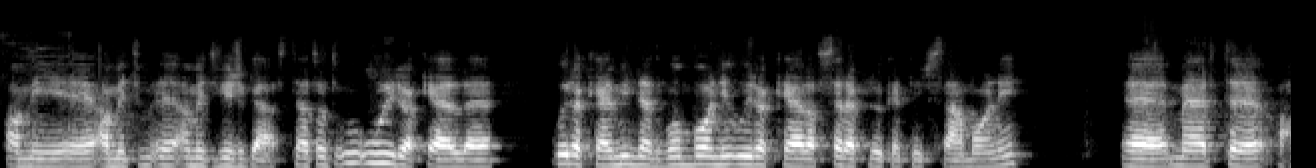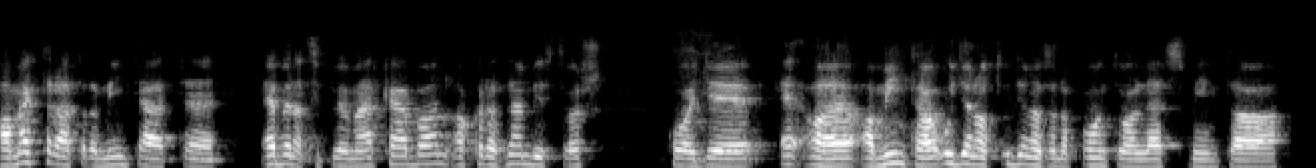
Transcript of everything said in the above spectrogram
ami, amit, amit vizsgálsz. Tehát ott újra kell, újra kell mindent gombolni, újra kell a szereplőket is számolni, mert ha megtaláltad a mintát ebben a cipőmárkában, akkor az nem biztos, hogy e, a minta ugyanott, ugyanazon a ponton lesz, mint a,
